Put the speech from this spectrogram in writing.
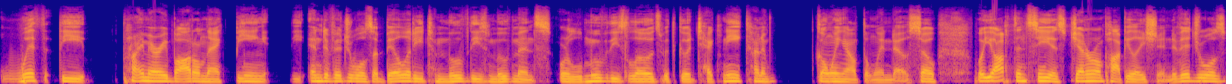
with the primary bottleneck being the individual's ability to move these movements or move these loads with good technique kind of going out the window. So, what you often see is general population individuals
